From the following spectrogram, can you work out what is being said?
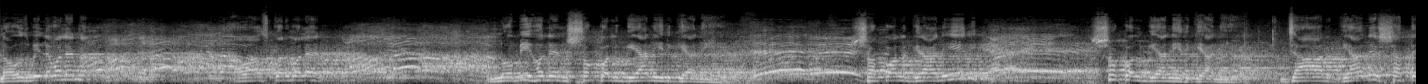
নওয়াজবিল্লা বলেন না। আওয়াজ করে বলেন। নবী হলেন সকল জ্ঞানীর জ্ঞানী। সকল জ্ঞানীর সকল জ্ঞানীর জ্ঞানী। যার জ্ঞানের সাথে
